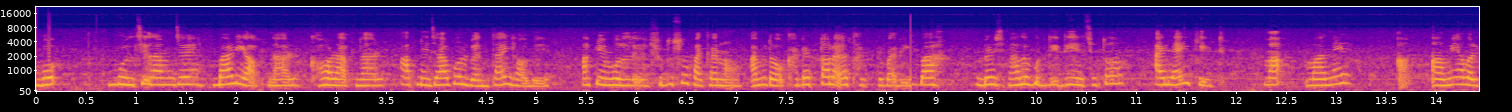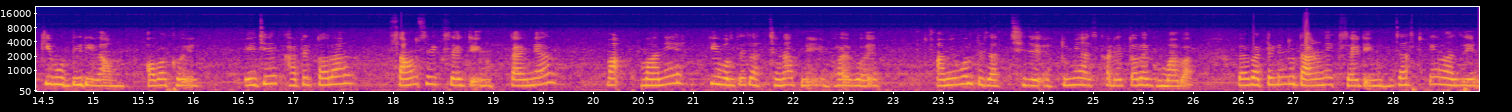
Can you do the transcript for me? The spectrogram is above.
ব- বলছিলাম যে, বাড়ি আপনার, ঘর আপনার, আপনি যা বলবেন তাই হবে। আপনি বললে, শুধু সোফা কেন? আমি তো খাটের তলায় থাকতে পারি। বাহ, বেশ ভালো বুদ্ধি দিয়েছ তো। আই লাইক ইট মানে আমি আবার কি বুদ্ধি দিলাম? অবাক হয়ে। এই যে খাটের তলা সাউন্ডস এক্সাইটিং তাই না? মানে কি বলতে চাচ্ছেন আপনি? ভয়ে ভয়ে। আমি বলতে চাচ্ছি যে, তুমি আজ খাটের তলায় ঘুমাবা। ব্যাপারটা কিন্তু দারুণ এক্সাইটিং জাস্ট ইমাজিন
